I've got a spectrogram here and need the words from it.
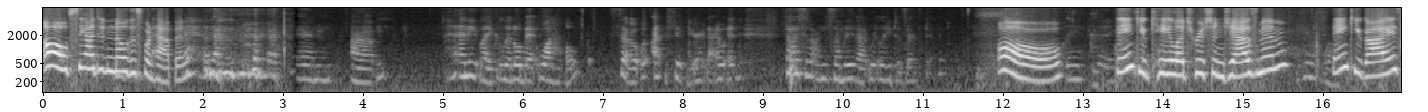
oh, see, I didn't know this would happen. and um, any like little bit will help. So I figured I would pass it on to somebody that really deserved it. Oh, thank you, Kayla, Trish, and Jasmine. Thank you, guys.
